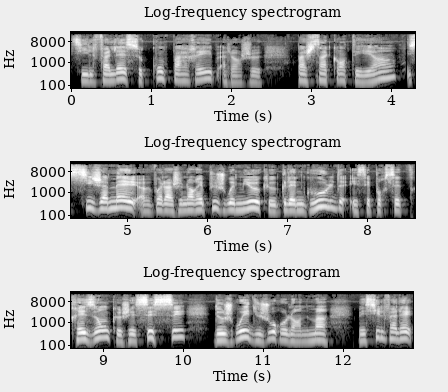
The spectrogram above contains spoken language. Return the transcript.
s'il fallait se comparer. Alors je page 51. Si jamais, euh, voilà, je n'aurais pu jouer mieux que Glenn Gould, et c'est pour cette raison que j'ai cessé de jouer du jour au lendemain. Mais s'il fallait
